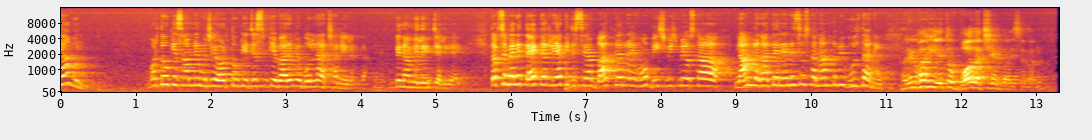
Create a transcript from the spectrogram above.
क्या बोलूँ? मर्दों के सामने मुझे औरतों के जिस्म के बारे में बोलना अच्छा नहीं लगता। बिना मिले ही चली आई। तब से मैंने तय कर लिया कि जिससे आप बात कर रहे हो बीच बीच में उसका नाम लगाते रहने से उसका नाम कभी भूलता नहीं। अरे वाह, ये तो बहुत अच्छी एडवाइस है, madam.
